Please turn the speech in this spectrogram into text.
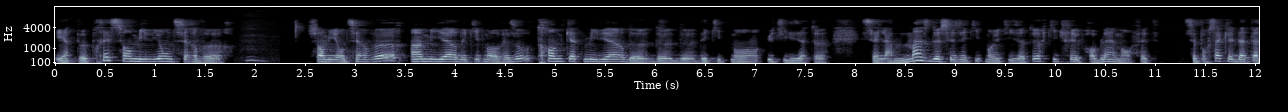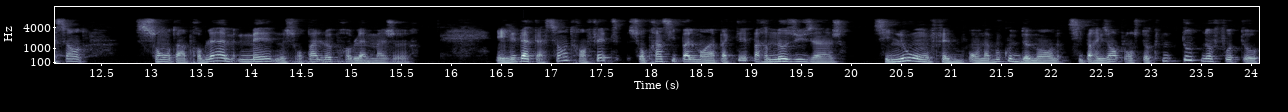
et à peu près 100 millions de serveurs. 100 millions de serveurs, 1 milliard d'équipements réseau, 34 milliards d'équipements utilisateurs. C'est la masse de ces équipements utilisateurs qui crée le problème en fait. C'est pour ça que les data centers sont un problème, mais ne sont pas le problème majeur. Et les data centers, en fait, sont principalement impactés par nos usages. Si nous, on, fait, on a beaucoup de demandes, si par exemple on stocke toutes nos photos,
